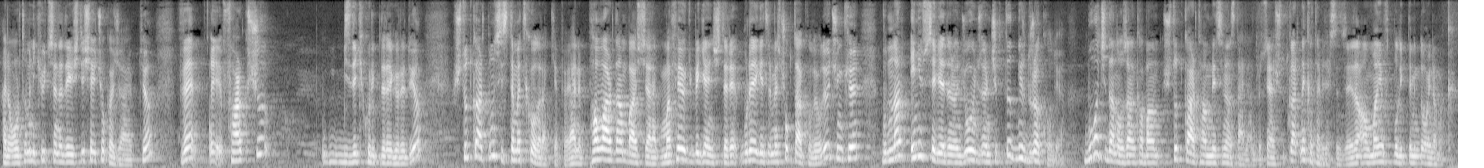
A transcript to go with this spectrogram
Hani ortamın 2-3 sene değiştiği şey çok acayip diyor. Ve e, fark şu bizdeki kulüplere göre diyor. Stuttgart bunu sistematik olarak yapıyor. Yani Pavard'dan başlayarak Maffeo gibi gençleri buraya getirmesi çok daha kolay oluyor. Çünkü bunlar en üst seviyeden önce oyuncuların çıktığı bir durak oluyor. Bu açıdan Ozan Kaban Stuttgart hamlesini nasıl değerlendiriyorsun? Yani Stuttgart ne katabilir sizce? Ya da Almanya futbol ikliminde oynamak.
